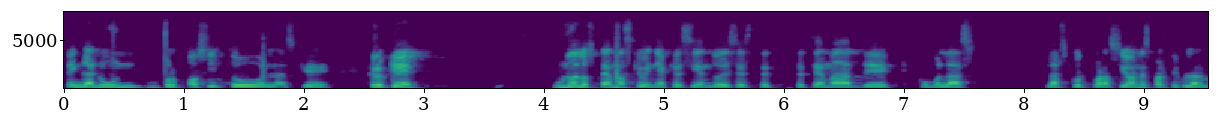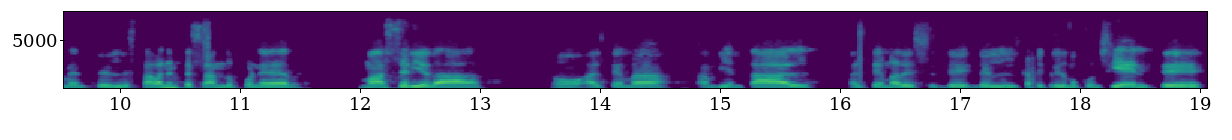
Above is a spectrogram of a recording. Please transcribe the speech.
tengan un, propósito, las que creo que uno de los temas que venía creciendo es este, este, tema de cómo las, las corporaciones particularmente le estaban empezando a poner más seriedad ¿no? al tema ambiental, al tema de, del capitalismo consciente,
